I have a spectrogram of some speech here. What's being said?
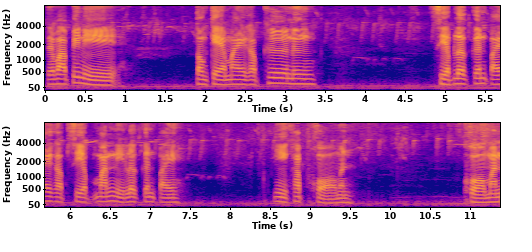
แต่ว่าพี่นี่ต้องแก้ใหม่ครับคือหนึ่งเสียบเลิกเกินไปครับ เสียบมันนี่เลิกเกินไป นี่ครับขอมัน ขอมัน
